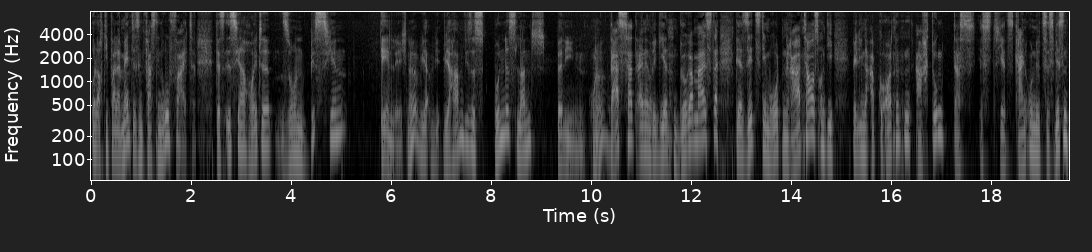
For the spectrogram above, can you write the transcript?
Und auch die Parlamente sind fast in Rufweite. Das ist ja heute so ein bisschen ähnlich. Ne? Wir, wir haben dieses Bundesland Berlin. Ne? Und das hat einen regierenden Bürgermeister, der sitzt im Roten Rathaus und die Berliner Abgeordneten, Achtung, das ist jetzt kein unnützes Wissen,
